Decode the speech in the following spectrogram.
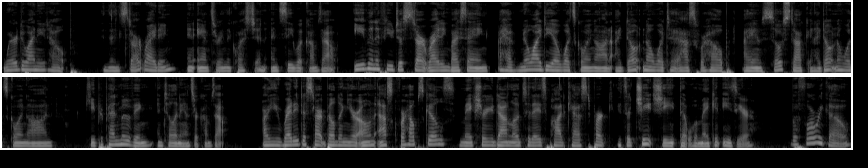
Where do I need help? And then start writing and answering the question and see what comes out even if you just start writing by saying, I have no idea what's going on. I don't know what to ask for help. I am so stuck and I don't know what's going on. Keep your pen moving until an answer comes out. Are you ready to start building your own ask for help skills? Make sure you download today's podcast perk. It's a cheat sheet that will make it easier. Before we go,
